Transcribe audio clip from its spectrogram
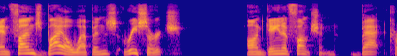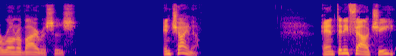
and funds bioweapons research on gain of function bat coronaviruses in China. Anthony Fauci,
